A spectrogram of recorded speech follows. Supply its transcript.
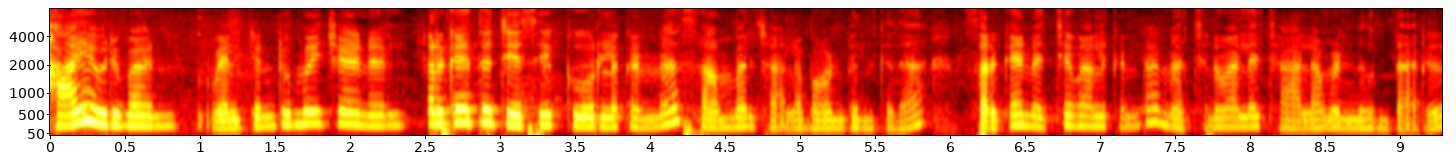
Hi everyone welcome to my channel సొరకాయతో చేసే కూరల కన్నా సాంబార్ చాలా బాగుంటుంది కదా? సొరకాయ నచ్చే వాళ్ళకంటే నచ్చిన వాళ్ళే చాలా మంది ఉంటారు.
